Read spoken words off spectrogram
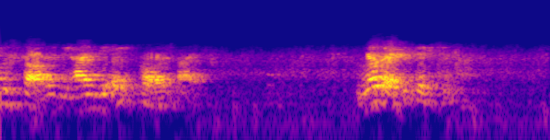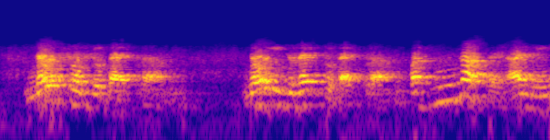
who started behind the eight ball in life. No education, no social background, no intellectual background, but nothing, I mean,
